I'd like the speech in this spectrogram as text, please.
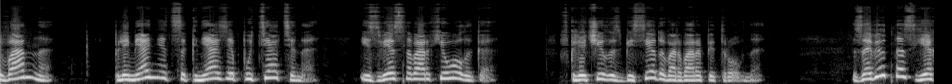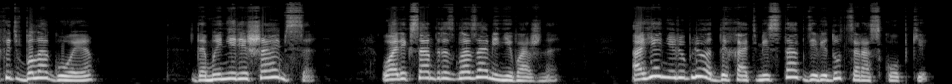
Ивановна — племянница князя Путятина, известного археолога. Включилась в беседу Варвара Петровна. Зовет нас ехать в Балагое. Да мы не решаемся. У Александра с глазами неважно. А я не люблю отдыхать в местах, где ведутся раскопки.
